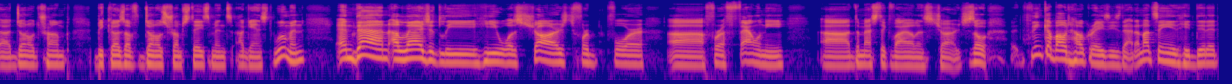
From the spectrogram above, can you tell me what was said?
uh, Donald Trump because of Donald Trump's statements against women. And then allegedly he was charged for for uh, for a felony uh, domestic violence charge. So think about how crazy is that. I'm not saying he did it.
